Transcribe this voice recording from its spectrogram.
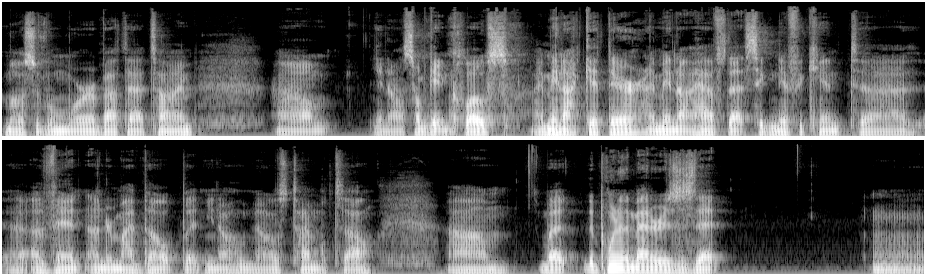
most of them were about that time. Um, you know, so I'm getting close. I may not get there. I may not have that significant uh, event under my belt, but you know, who knows? Time will tell. Um, but the point of the matter is, is that uh,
